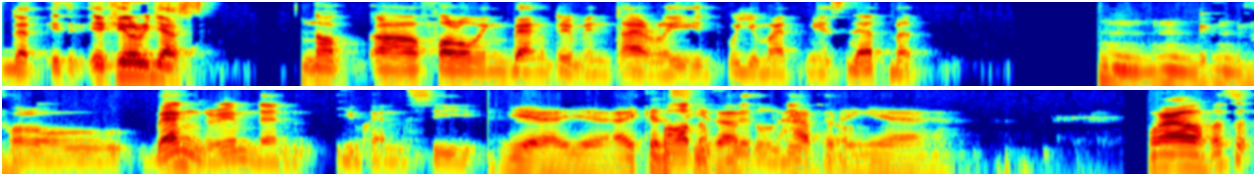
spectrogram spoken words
that if, if you're just not uh, following Bang Dream entirely, it, you might miss that. But Hmm, hmm, if you hmm. follow Bang Dream, then you can see. Yeah, yeah, I can see that little detail. happening. Yeah. Well, Also,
